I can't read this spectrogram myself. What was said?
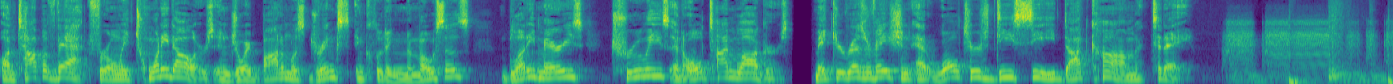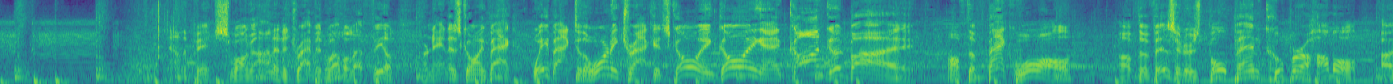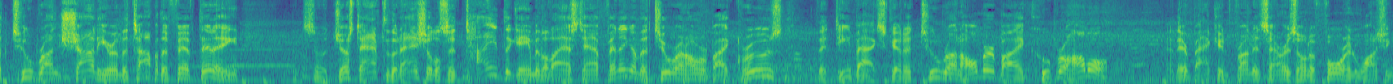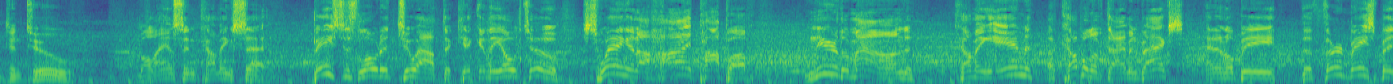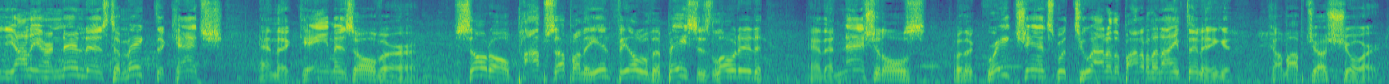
On top of that, for only $20, enjoy bottomless drinks including mimosas, Bloody Marys, Trulies, and old time lagers. Make your reservation at waltersdc.com today. Now the pitch swung on and it drive it well to left field. Hernandez going back, way back to the warning track. It's going, going, and gone. Goodbye. Off the back wall of the visitors' bullpen, Cooper Hummel. A two run shot here in the top of the fifth inning. And so just after the Nationals had tied the game in the last half inning on the two run homer by Cruz, the D backs get a two run homer by Cooper Hummel. And they're back in front. It's Arizona 4 and Washington 2. Melancon coming set. Bases loaded, two out. The kick in the 0 2. Swing and a high pop up near the mound. Coming in, a couple of Diamondbacks, and it'll be the third baseman, Yonny Hernandez, to make the catch, and the game is over. Soto pops up on the infield with the bases loaded, and the Nationals, with a great chance with two out of the bottom of the ninth inning, come up just short.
